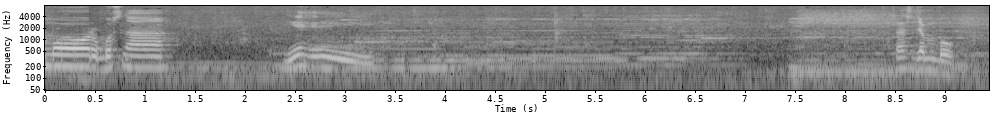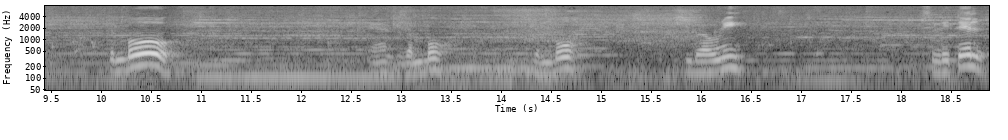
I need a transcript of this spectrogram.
More, bus na. Yehey. Sa si Jumbo. Jumbo. Ayan, si Jumbo. Jumbo. Brownie. Si Little.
